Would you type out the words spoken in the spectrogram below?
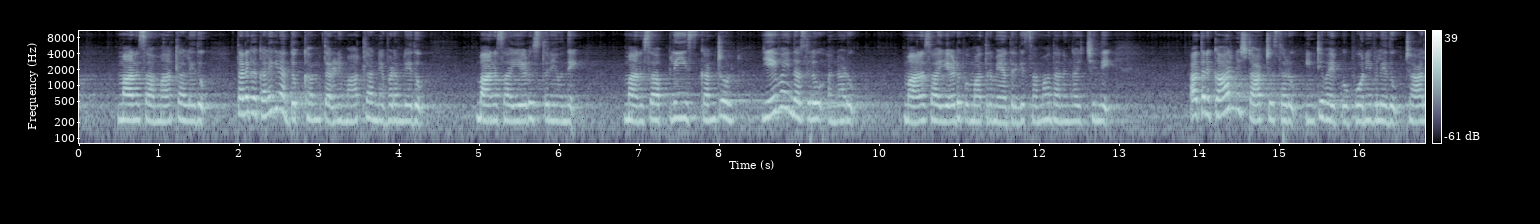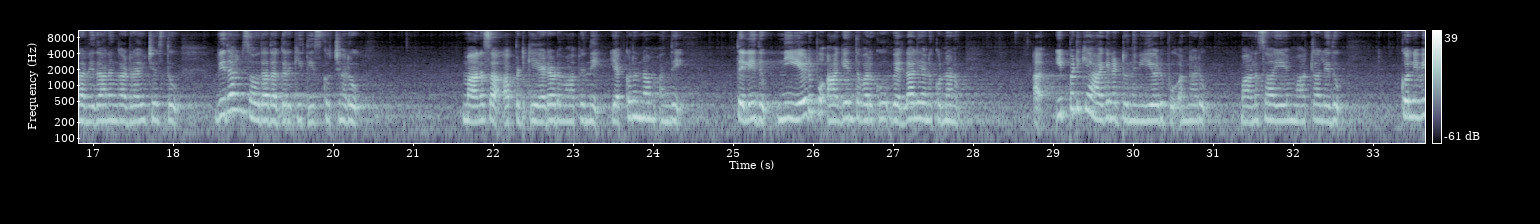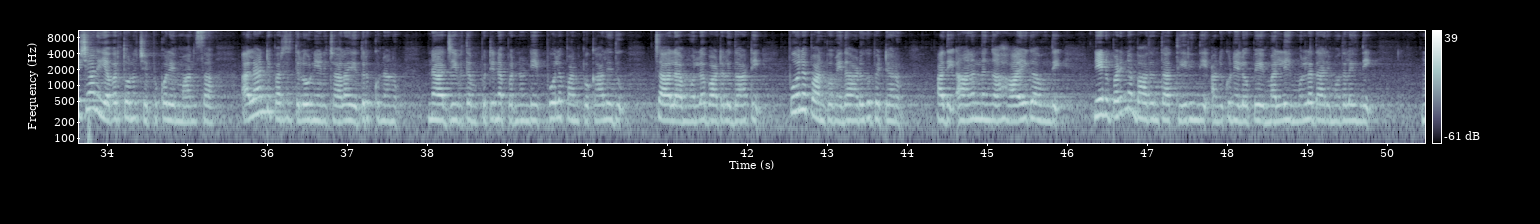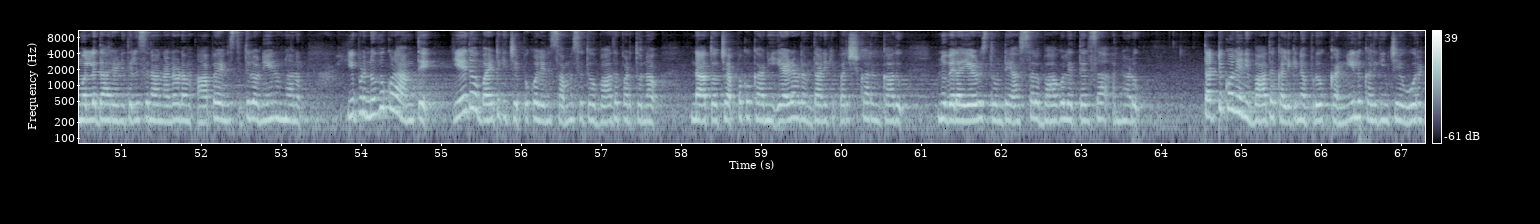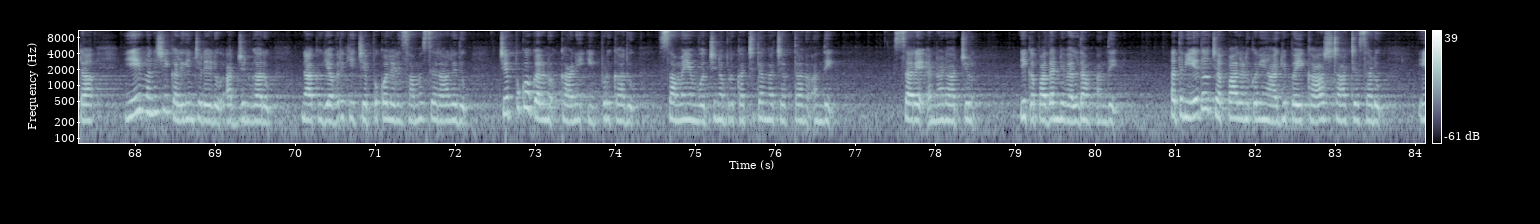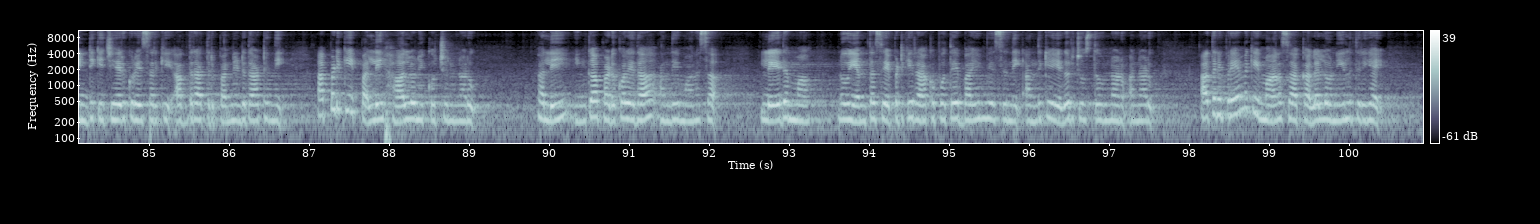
మానస మాట్లాడలేదు. తనకు కలిగిన దుఃఖం తనని మాట్లాడనివ్వడం లేదు. మానస ఏడుస్తూనే ఉంది. మానస ప్లీజ్ కంట్రోల్ ఏమైంది అసలు? అన్నాడు. మానస ఏడుపు మాత్రమే అతనికి సమాధానంగా ఇచ్చింది. అతని కార్ని స్టార్ట్ చేస్తాడు. ఇంటి వైపు పోనివ్వలేదు. చాలా నిదానంగా డ్రైవ్ చేస్తూ విధాన్ సౌదా దగ్గరికి తీసుకొచ్చాడు. మానస అప్పటికి ఏడవడం ఆపింది. ఎక్కడున్నాం? అంది. తెలీదు. నీ ఏడుపు ఆగేంత వరకు వెళ్ళాలి అనుకున్నాను. ఇప్పటికే ఆగినట్టుంది నీ ఏడుపు అన్నాడు. మానస ఏం మాట్లాడలేదు. కొన్ని విషయాలు ఎవరితోనూ చెప్పుకోలేం మానస. అలాంటి పరిస్థితులు నేను చాలా ఎదుర్కొన్నాను. నా జీవితం పుట్టినప్పటి నుండి పూల పాన్పు కాలేదు. చాలా ముళ్ళబాటలు దాటి పూల పాన్పు మీద అడుగు పెట్టాను. అది ఆనందంగా హాయిగా ఉంది. నేను పడిన బాధంతా తీరింది అనుకునే లోపే మళ్ళీ ముళ్ళదారి మొదలైంది. ముళ్ళదారి అని తెలిసిన నడవడం ఆపలేని స్థితిలో నేనున్నాను. ఇప్పుడు నువ్వు కూడా అంతే. ఏదో బయటికి చెప్పుకోలేని సమస్యతో బాధపడుతున్నావు. నాతో చెప్పకు కానీ ఏడవడం దానికి పరిష్కారం కాదు. నువ్వెలా ఏడుస్తుంటే అస్సలు బాగోలేదు తెలుసా? అన్నాడు. తట్టుకోలేని బాధ కలిగినప్పుడు కన్నీళ్ళు కలిగించే ఊరట ఏ మనిషి కలిగించలేడు అర్జున్ గారు. నాకు ఎవరికీ చెప్పుకోలేని సమస్య రాలేదు. చెప్పుకోగలను కానీ ఇప్పుడు కాదు. సమయం వచ్చినప్పుడు ఖచ్చితంగా చెప్తాను అంది. సరే అన్నాడు అర్జున్. ఇక పదండి వెళ్దాం అంది. అతను ఏదో చెప్పాలనుకుని ఆగిపోయి కార్ స్టార్ట్ చేశాడు. ఇంటికి చేరుకునేసరికి అర్ధరాత్రి పన్నెండు దాటింది. అప్పటికి పల్లి హాల్లోని కూర్చునున్నాడు. పల్లి ఇంకా పడుకోలేదా? అంది మానస. లేదమ్మా నువ్వు ఎంతసేపటికి రాకపోతే భయం వేసింది. అందుకే ఎదురు చూస్తూ ఉన్నాను అన్నాడు. అతని ప్రేమకి మానస కళ్ళల్లో నీళ్ళు తిరిగాయి.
